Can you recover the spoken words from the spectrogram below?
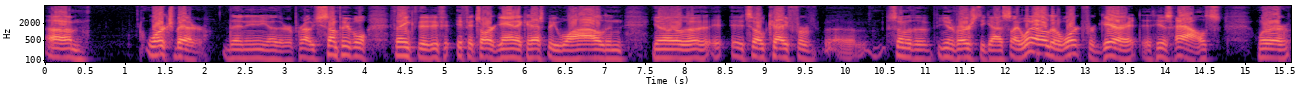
um, works better than any other approach. Some people think that if if it's organic, it has to be wild, and you know uh, it, it's okay for uh, some of the university guys say, well, it'll work for Garrett at his house, where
